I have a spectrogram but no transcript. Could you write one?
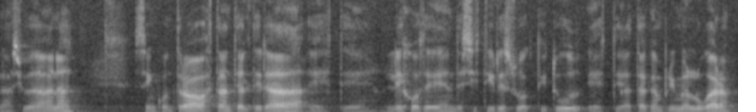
la ciudadana, se encontraba bastante alterada, este, lejos de desistir de su actitud, este, ataca en primer lugar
